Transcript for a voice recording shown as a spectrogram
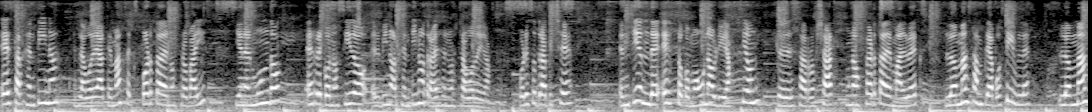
es Argentina, es la bodega que más exporta de nuestro país y en el mundo es reconocido el vino argentino a través de nuestra bodega. Por eso Trapiche entiende esto como una obligación de desarrollar una oferta de Malbec lo más amplia posible, lo más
